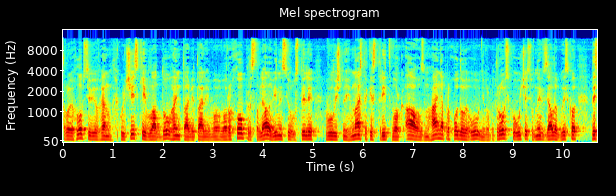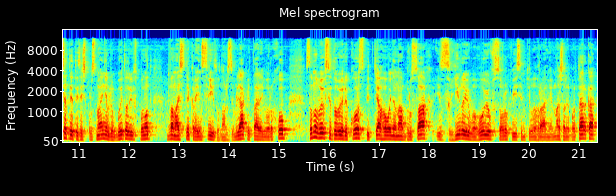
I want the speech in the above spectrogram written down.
Троє хлопців Євген Кульчицький, Влад Довгань та Віталій Ворохов представляли Вінницю у стилі вуличної гімнастики стріт воркаут. Змагання проходили у Дніпропетровську. Участь у них взяли близько 10 тисяч спортсменів, любителів з понад 12 країн світу. Наш земляк Віталій Ворохов встановив світовий рекорд з підтягування на брусах із гірою вагою в 48 кілограмів. Наша репортерка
